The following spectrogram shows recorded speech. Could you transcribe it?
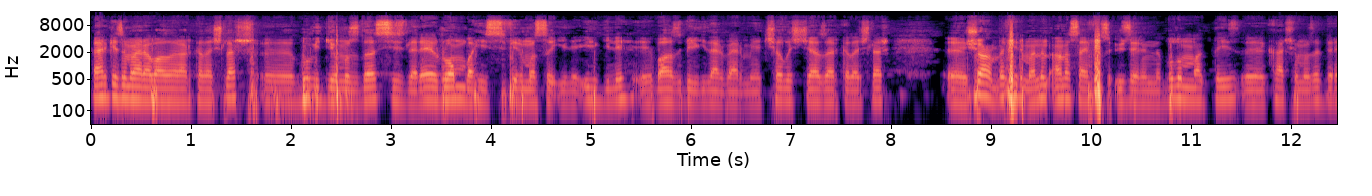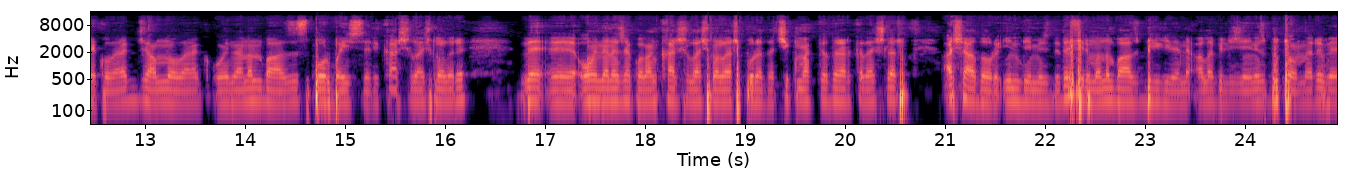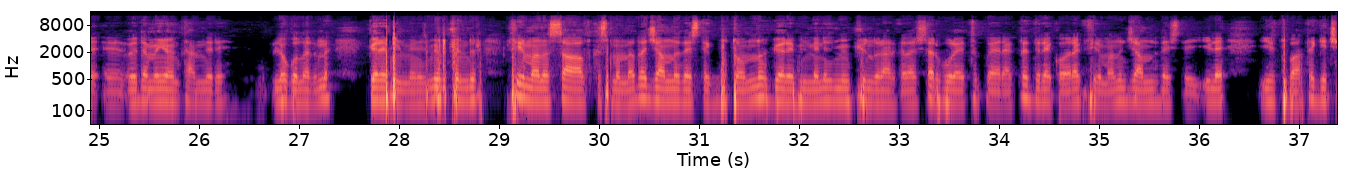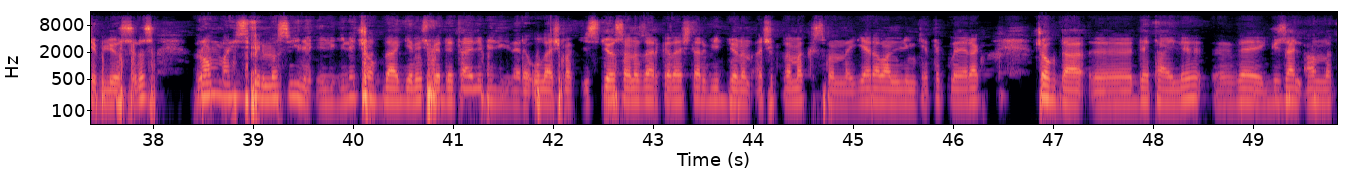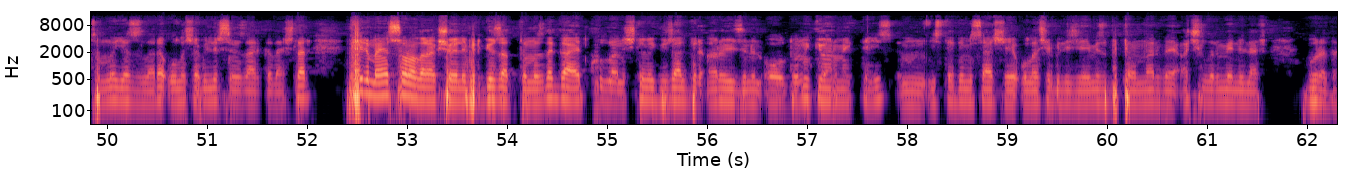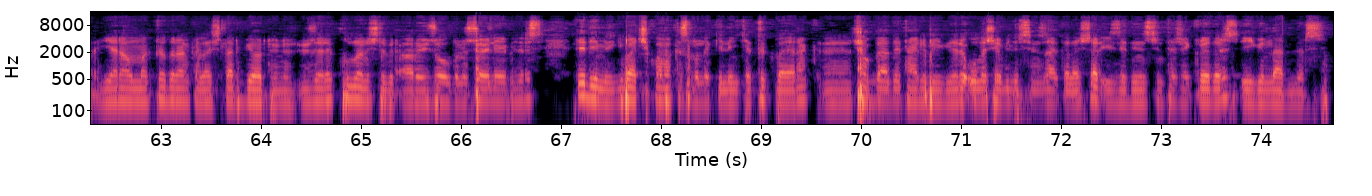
Herkese merhabalar arkadaşlar. Ee, bu videomuzda sizlere Rombahis firması ile ilgili e, bazı bilgiler vermeye çalışacağız arkadaşlar. Ee, şu anda firmanın ana sayfası üzerinde bulunmaktayız. Ee, karşımıza direkt olarak canlı olarak oynanan bazı spor bahisleri, karşılaşmaları ve e, oynanacak olan karşılaşmalar burada çıkmaktadır arkadaşlar. Aşağı doğru indiğimizde de firmanın bazı bilgilerini alabileceğiniz butonları ve e, ödeme yöntemleri logolarını görebilmeniz mümkündür. Firmanın sağ alt kısmında da canlı destek butonunu görebilmeniz mümkündür arkadaşlar. Buraya tıklayarak da direkt olarak firmanın canlı desteği ile irtibata geçebiliyorsunuz. Rombahis firması ile ilgili çok daha geniş ve detaylı bilgilere ulaşmak istiyorsanız arkadaşlar videonun açıklama kısmında yer alan linke tıklayarak çok daha e, detaylı e, ve güzel anlatımlı yazılara ulaşabilirsiniz arkadaşlar. Firmaya son olarak şöyle bir göz attığımızda gayet kullanışlı ve güzel bir arayüzünün olduğunu görmekteyiz. Hmm, İstediğimiz her şeye ulaşabileceğimiz butonlar ve açılır menüler burada yer almaktadır arkadaşlar. Gördüğünüz üzere kullanışlı bir arayüz olduğunu söyleyebiliriz. Dediğimiz gibi açıklama kısmındaki linke tıklayarak e, çok daha detaylı bilgilere ulaşabilirsiniz arkadaşlar. İzlediğiniz için teşekkür ederiz. İyi günler dileriz.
